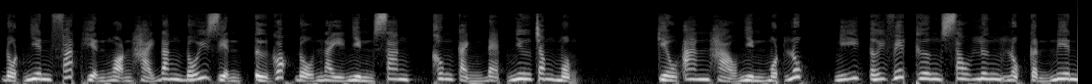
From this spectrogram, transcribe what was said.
đột nhiên phát hiện ngọn hải đăng đối diện từ góc độ này nhìn sang, không cảnh đẹp như trong mộng. Kiều An Hảo nhìn một lúc, nghĩ tới vết thương sau lưng Lục Cẩn Niên,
